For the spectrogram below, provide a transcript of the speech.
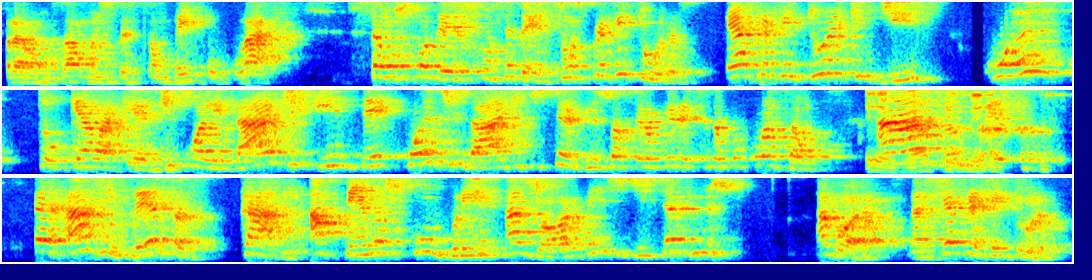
para usar uma expressão bem popular, são os poderes concedentes, são as prefeituras. É a prefeitura que diz quanto que ela quer de qualidade e de quantidade de serviço a ser oferecido à população. As empresas, é, as empresas cabe apenas cumprir as ordens de serviço. Agora, se a prefeitura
